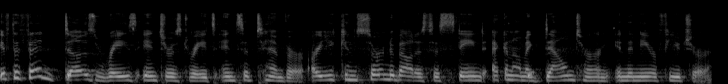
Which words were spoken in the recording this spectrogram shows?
If the Fed does raise interest rates in September, are you concerned about a sustained economic downturn in the near future?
